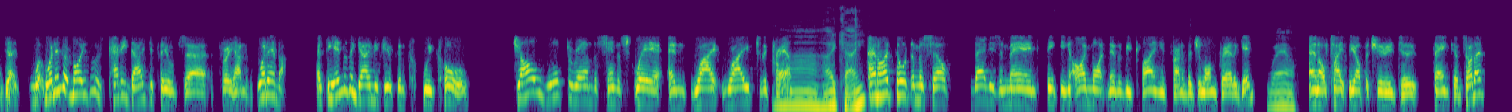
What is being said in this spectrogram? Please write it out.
whatever it might. It was Paddy Dangerfield's uh, three hundred, whatever. At the end of the game, if you can recall, Joel walked around the centre square and wa- waved to the crowd. Ah, okay. And I thought to myself, that is a man thinking I might never be playing in front of a Geelong crowd again, Wow. and I'll take the opportunity to thank him. So I don't,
